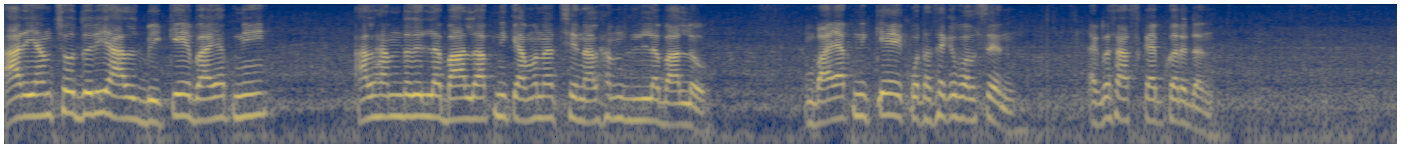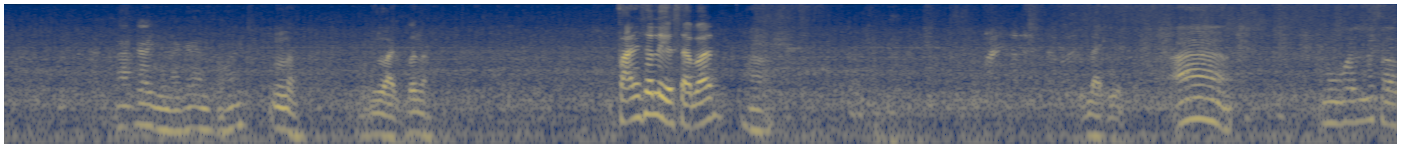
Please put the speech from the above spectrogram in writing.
আরিয়ান চৌধুরী আলবি কে ভাই আপনি? আলহামদুলিল্লাহ ভালো। আপনি কেমন আছেন? আলহামদুলিল্লাহ ভালো। ভাই আপনি কে? কোথা থেকে বলছেন? একটা সাবস্ক্রাইব করে দেন। না লাগবে না। পানি চলে গেছে আবার? লাগবে। মোবাইলে সব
